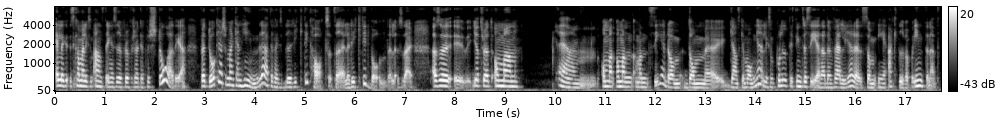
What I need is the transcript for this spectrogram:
Eller ska man liksom anstränga sig för att försöka förstå det? För att då kanske man kan hindra att det faktiskt blir riktigt hat så att säga, eller riktigt våld eller sådär. Alltså eh, jag tror att om man Um, om, man, om, man, om man ser de, de uh, ganska många liksom, politiskt intresserade väljare som är aktiva på internet.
